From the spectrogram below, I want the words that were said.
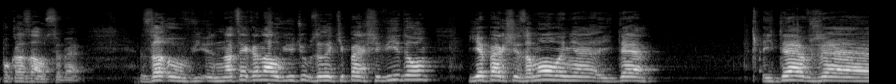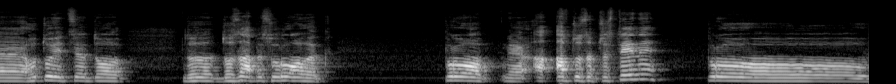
показав себе. За, на цей канал в YouTube залиті перші відео, є перші замовлення, йде, йде вже, готується до, до, до запису ролик про е, автозапчастини, про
